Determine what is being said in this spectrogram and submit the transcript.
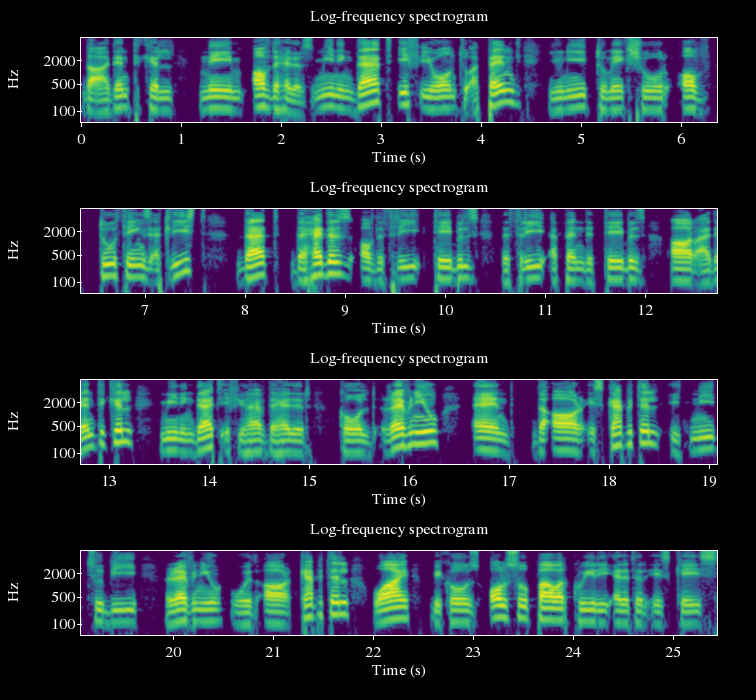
the identical name of the headers, meaning that if you want to append, you need to make sure of two things at least that the headers of the three tables, the three appended tables are identical, meaning that if you have the header called revenue and the R is capital, it need to be revenue with R capital. Why? Because also Power Query Editor is case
